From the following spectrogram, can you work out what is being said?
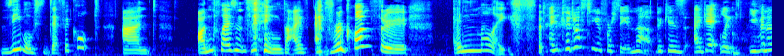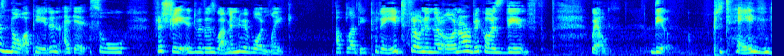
the most difficult and unpleasant thing that I've ever gone through in my life. And kudos to you for saying that because I get like even as not a parent, I get so frustrated with those women who want like a bloody parade thrown in their honour because they, well, they pretend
